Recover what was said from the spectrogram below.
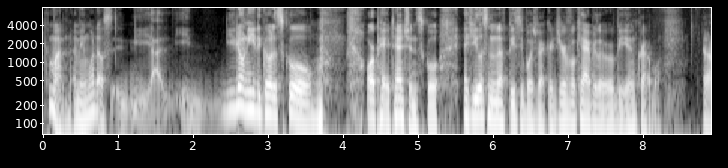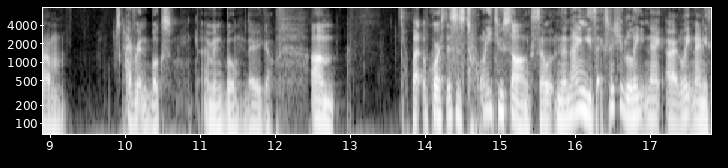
Come on. I mean, what else? You don't need to go to school or pay attention to school. If you listen to enough Beastie Boys records, your vocabulary will be incredible. Um, I've written books. I mean, boom, there you go. Um, but of course, this is 22 songs. So in the 90s, especially late ni- uh, late 90s,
